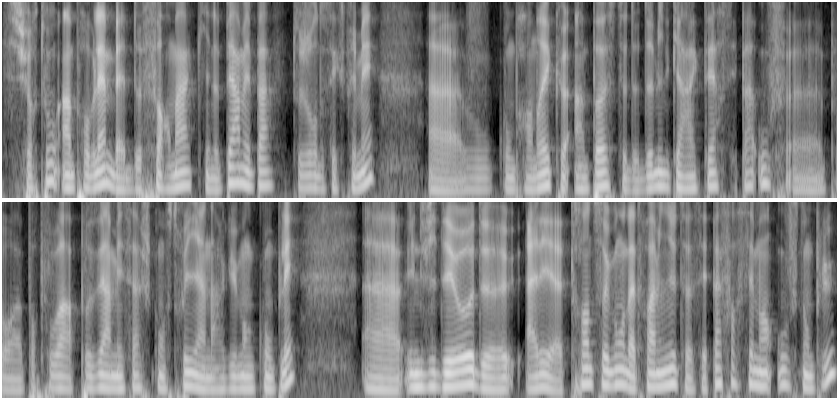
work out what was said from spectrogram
c'est surtout un problème bah, de format qui ne permet pas toujours de s'exprimer. Euh, vous comprendrez qu'un post de 2000 caractères, c'est pas ouf euh, pour, pour pouvoir poser un message construit et un argument complet. Euh, une vidéo de allez, 30 secondes à 3 minutes, c'est pas forcément ouf non plus.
